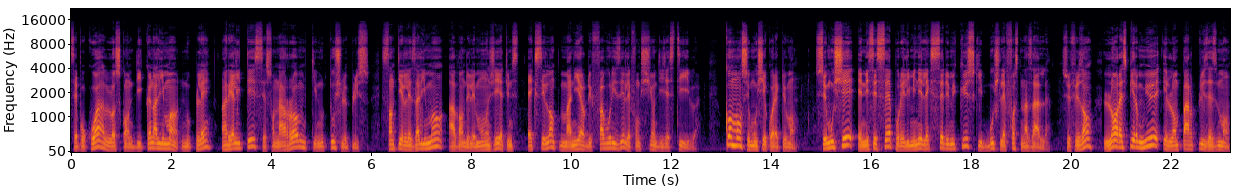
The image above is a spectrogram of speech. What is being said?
C'est pourquoi lorsqu'on dit qu'un aliment nous plaît, en réalité c'est son arôme qui nous touche le plus. Sentir les aliments avant de les manger est une excellente manière de favoriser les fonctions digestives. Comment se moucher correctement? Se moucher est nécessaire pour éliminer l'excès de mucus qui bouche les fosses nasales. Ce faisant, l'on respire mieux et l'on parle plus aisément.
